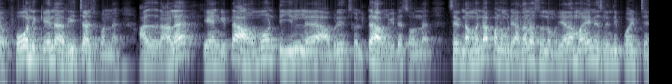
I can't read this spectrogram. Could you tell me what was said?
என் ஃபோனுக்கே நான் ரீசார்ஜ் பண்ணேன். அதனால் என்கிட்ட அமௌண்ட் இல்லை அப்படின்னு சொல்லிட்டு அவங்ககிட்ட சொன்னேன். சரி நம்ம என்ன பண்ண முடியும்? அதான் சொல்ல முடியாது அதான் மைனஸ்லேருந்து போயிடுச்சு.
